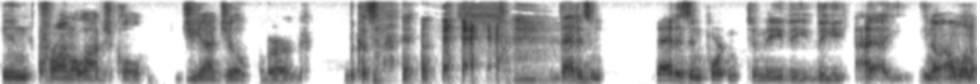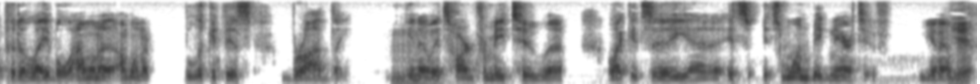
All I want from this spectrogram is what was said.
in chronological GI Joe Berg, because that is that is important to me. The the I, you know I want to put a label. I want to I want to look at this broadly. You know, Mm. it's hard for me to uh, like it's a uh, it's it's one big narrative. You know, Yep.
